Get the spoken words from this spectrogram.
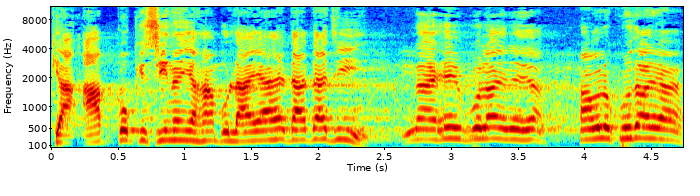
क्या आपको किसी ने यहाँ बुलाया है दादाजी? नहीं बुलाया नहीं। हम लोग खुद आया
